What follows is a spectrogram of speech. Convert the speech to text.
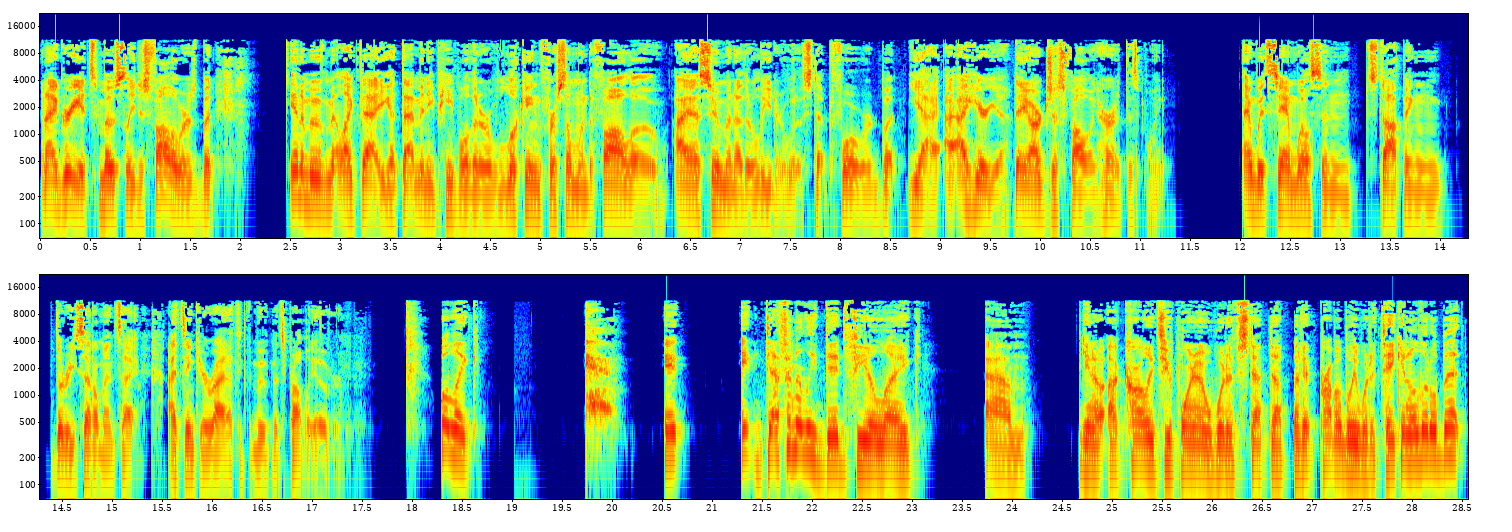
And I agree, it's mostly just followers, but in a movement like that, you got that many people that are looking for someone to follow. I assume another leader would have stepped forward, but yeah, I, I hear you. They are just following her at this point. And with Sam Wilson stopping the resettlements, I, I think you're right. I think the movement's probably over. Well, like it, it definitely did feel like, um, you know, a Karli 2.0 would have stepped up, but it probably would have taken a little bit.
